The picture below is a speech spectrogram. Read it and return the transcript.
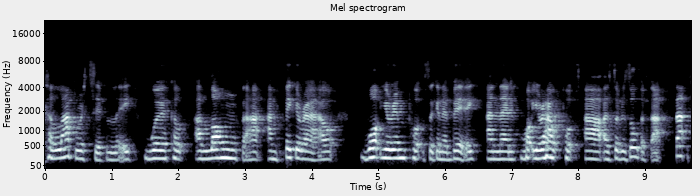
collaboratively work al- along that and figure out what your inputs are going to be and then what your outputs are as a result of that. That's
